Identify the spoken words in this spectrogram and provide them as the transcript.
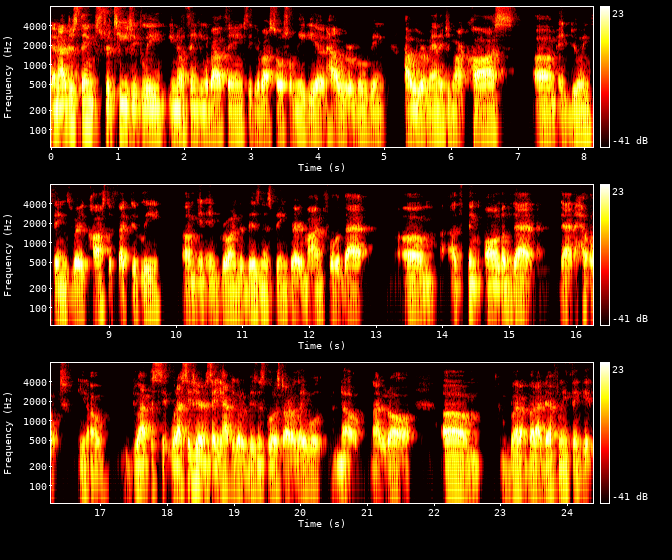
and I just think strategically, you know, thinking about things, thinking about social media and how we were moving, how we were managing our costs, um, and doing things very cost effectively, um, and, and, growing the business, being very mindful of that. Um, I think all of that that helped, you know, do I have to sit? Would I sit here and say you have to go to business school to start a label? No, not at all. Um, but but I definitely think it.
